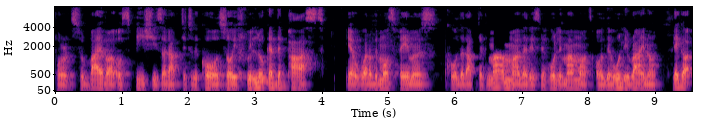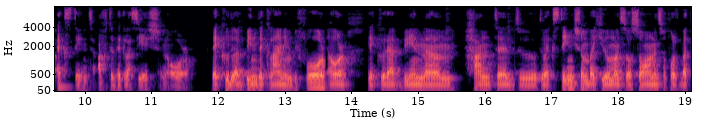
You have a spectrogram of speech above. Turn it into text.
for survival of species adapted to the cold. So if we look at the past, yeah, one of the most famous cold adapted mammal, that is the woolly mammoth or the woolly rhino, they got extinct after the glaciation or they could have been declining before or they could have been um, hunted to, to extinction by humans or so on and so forth. But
